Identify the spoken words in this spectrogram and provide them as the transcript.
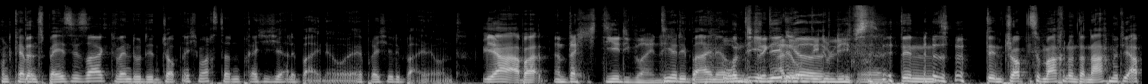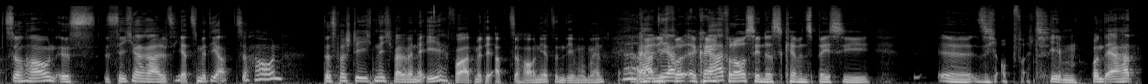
Und Kevin Spacey sagt, wenn du den Job nicht machst, dann breche ich ihr alle Beine. Oder er breche ihr die Beine und Ja, aber Dann breche ich dir die Beine. dir die Beine. und die bring Idee, alle um, die- wie du liebst. Ja. den, Also, den Job zu machen und danach mit ihr abzuhauen, ist sicherer als jetzt mit ihr abzuhauen? Das verstehe ich nicht, weil wenn er eh vorhat, mit ihr abzuhauen, jetzt in dem Moment. Ja. Er kann, nicht, ja- vor- er kann er nicht voraussehen, dass Kevin Spacey äh, sich opfert. Eben. Und er hat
